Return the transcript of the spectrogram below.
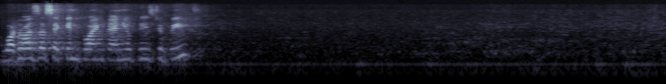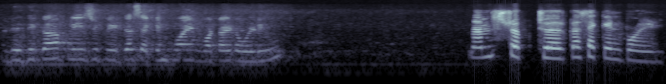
What was the second point? Can you please repeat? Ritika, please repeat the second point, what I told you. Ma'am, structure ka second point.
